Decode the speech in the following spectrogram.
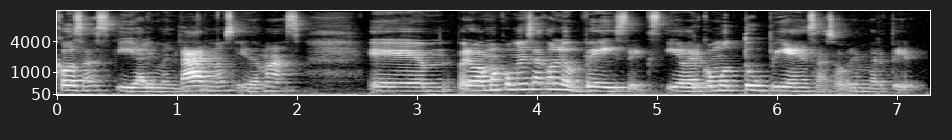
cosas y alimentarnos y demás. Em, pero vamos a comenzar con los basics y a ver cómo tú piensas sobre invertir.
